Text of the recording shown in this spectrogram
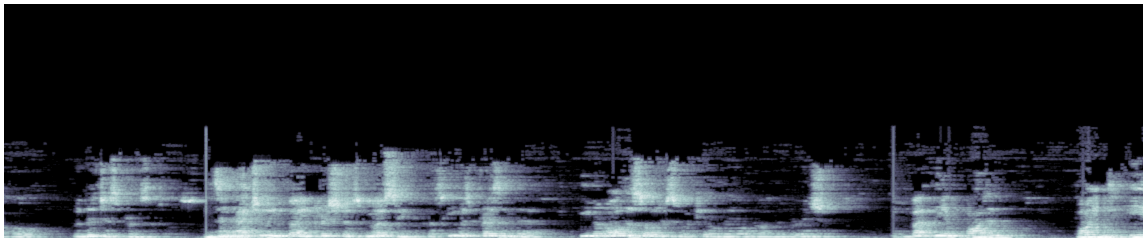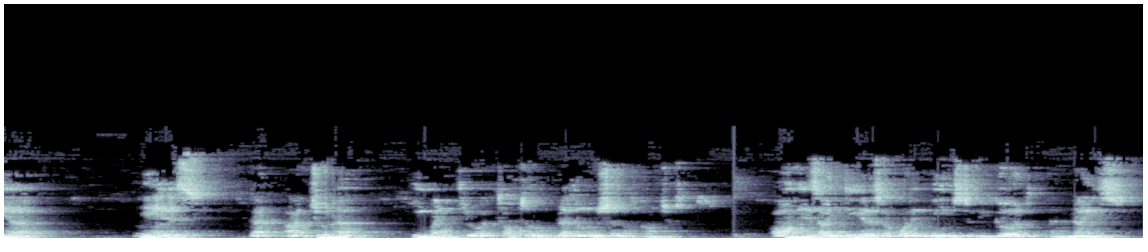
uphold religious principles. And actually by Krishna's mercy, because he was present there, even all the soldiers who were killed, they all got liberation. But the important point here is that Arjuna, he went through a total revolution of consciousness. All his ideas of what it means to be good and nice,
